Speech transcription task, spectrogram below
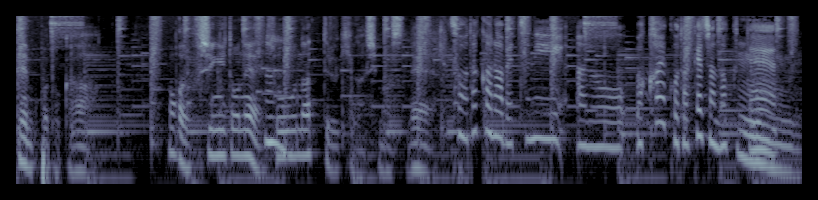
テンポとかなんか不思議とね、うん。そうなってる気がしますね。そうだから別にあの若い子だけじゃなくて、うん。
